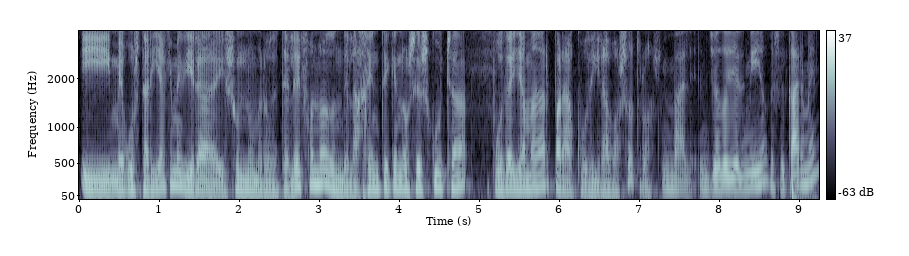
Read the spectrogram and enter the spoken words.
Y me gustaría que me dierais un número de teléfono donde la gente que nos escucha pueda llamar para acudir a vosotros. Vale, yo doy el mío, que soy Carmen,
